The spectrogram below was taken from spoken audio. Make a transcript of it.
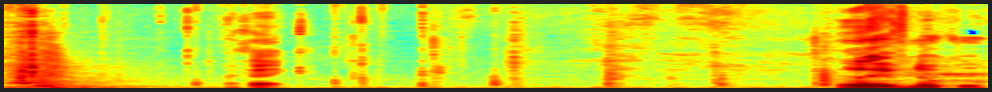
I think. I have no clue.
